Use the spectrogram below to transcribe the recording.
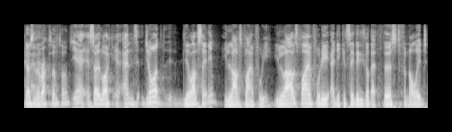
Goes in the ruck sometimes. Yeah, so like, and you know what? You love seeing him. He loves playing footy. He loves playing footy, and you can see that he's got that thirst for knowledge.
